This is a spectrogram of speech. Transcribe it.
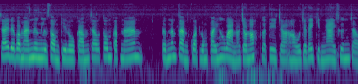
ใจโดยประมาณหนึ่งหรือสองกิโลกรัมเจ้าต้มกับน้ำ เติมน้ำตาลกวดลงไปให้หวานเนาะเจ้าเนาะเพื่อที่จะเอาจะได้กินง่ายขึ้นเจ้า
